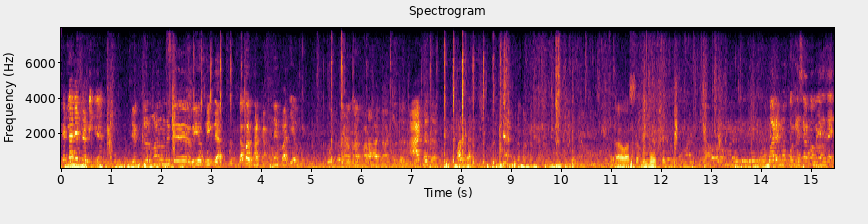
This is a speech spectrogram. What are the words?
કેટલા નેપટા નીકળ્યા ટ્રેક્ટર માનું કે વીયક નીકળ્યા ડબલ ફરકા ને પાડી આવું આઠ હજાર આ વાસ્તુ બહુ છે. અમારે બગીચામાં વયા જાય.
